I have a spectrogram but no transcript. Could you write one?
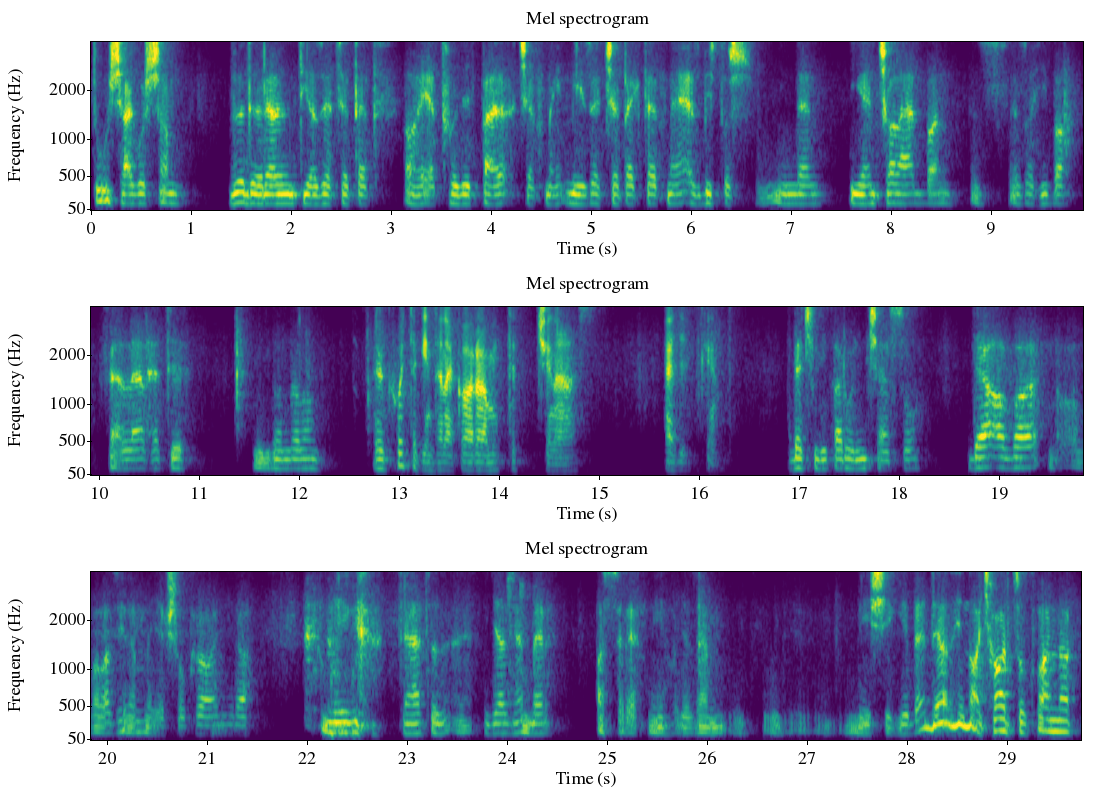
túlságosan vödörrel önti az ecetet, ahelyett, hogy egy pár csepp mézet csepegtetne. Ez biztos minden ilyen családban, ez, ez a hiba fellelhető, úgy gondolom. Ők hogy tekintenek arra, amit te csinálsz? egyébként. Becsülik, arról nincsen szó. De avval, avval azért nem megyek sokra annyira. Még, tehát az, ugye az ember azt szeretné, hogy az ember úgy, úgy mélységében, de azért nagy harcok vannak,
